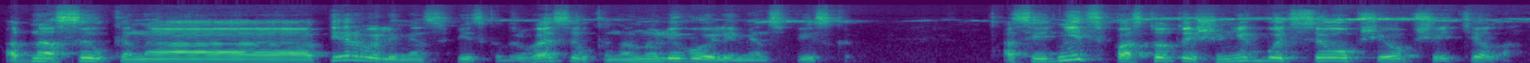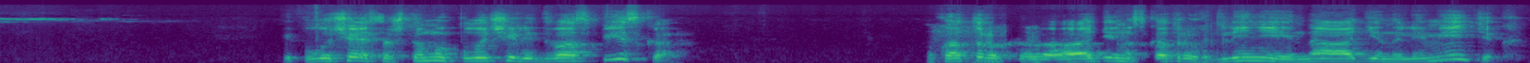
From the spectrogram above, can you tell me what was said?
Одна ссылка на первый элемент списка, другая ссылка на нулевой элемент списка. А соединиться по 100 тысяч у них будет все общее, общее тело. И получается, что мы получили два списка, у которых, один из которых длиннее на один элементик,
